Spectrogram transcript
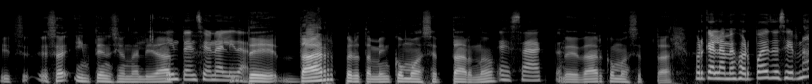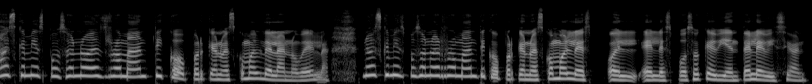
Esa intencionalidad. Intencionalidad. De dar, pero también como aceptar, ¿no? Exacto. De dar como aceptar. Porque a lo mejor puedes decir, no, es que mi esposo no es romántico, porque no es como el de la novela. No, es que mi esposo no es romántico, porque no es como el, el, esposo que vi en televisión.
